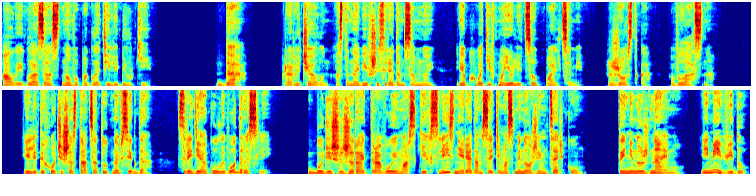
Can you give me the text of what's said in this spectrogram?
Алые глаза снова поглотили белки. «Да!» — прорычал он, остановившись рядом со мной и обхватив мое лицо пальцами. Жестко, властно. «Или ты хочешь остаться тут навсегда, среди акул и водорослей? Будешь жрать траву и морских слизней рядом с этим осьминожьим царьком? Ты не нужна ему, имей в виду,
